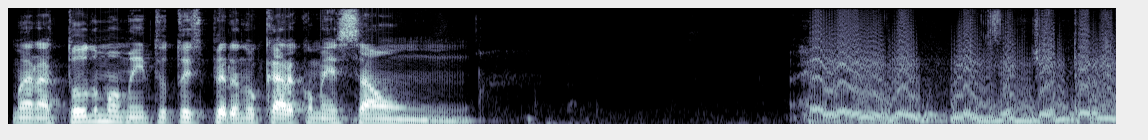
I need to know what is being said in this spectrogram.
Mano, a todo momento eu tô esperando o cara começar um... ladies and gentlemen.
